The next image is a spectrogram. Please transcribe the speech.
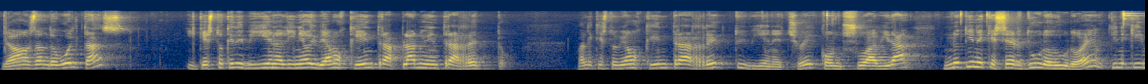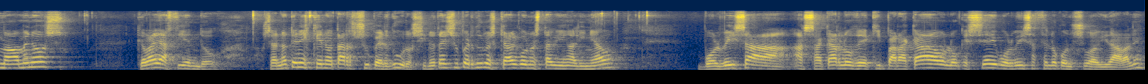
le vamos dando vueltas, y que esto quede bien alineado y veamos que entra plano y entra recto. ¿Vale? Que esto veamos que entra recto y bien hecho, ¿eh? con suavidad, no tiene que ser duro, duro, ¿eh? tiene que ir más o menos, que vaya haciendo o sea, no tenéis que notar súper duro. Si notáis súper duro es que algo no está bien alineado. Volvéis a, sacarlo de aquí para acá o lo que sea y volvéis a hacerlo con suavidad, ¿vale?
